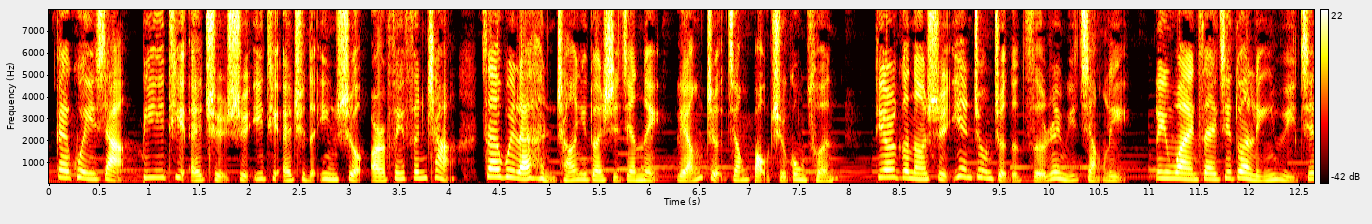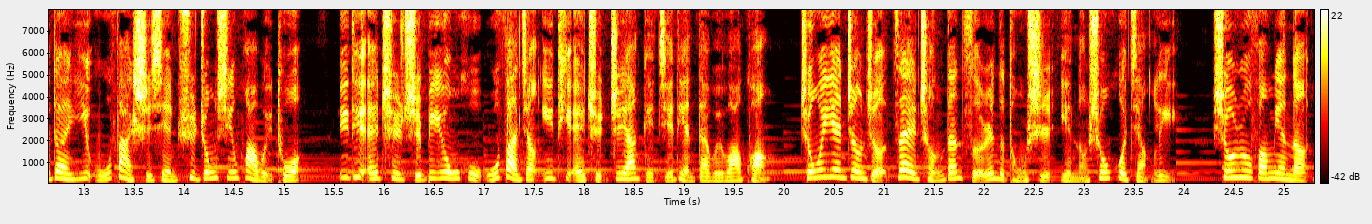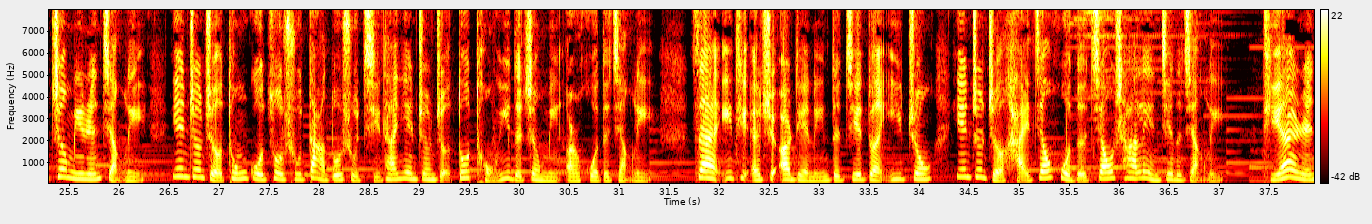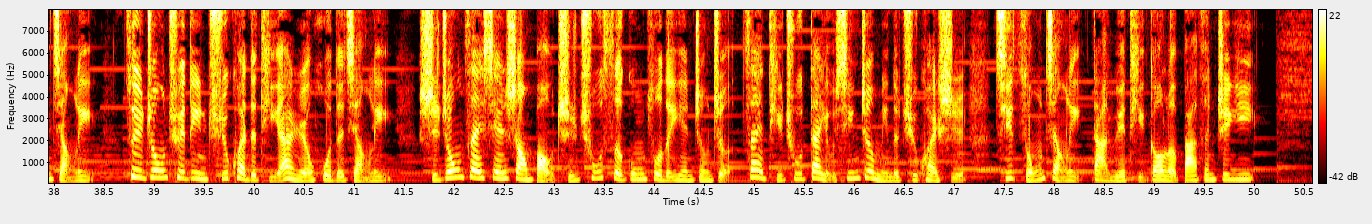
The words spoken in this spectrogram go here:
概括一下，BETH 是 ETH 的映射而非分叉，在未来很长一段时间内，两者将保持共存。第二个呢是验证者的责任与奖励。另外，在阶段零与阶段一无法实现去中心化委托，ETH 持币用户无法将 ETH 质押给节点代为挖矿。成为验证者，在承担责任的同时，也能收获奖励。收入方面呢？证明人奖励，验证者通过做出大多数其他验证者都同意的证明而获得奖励。在 ETH 二点零的阶段一中，验证者还将获得交叉链接的奖励。提案人奖励，最终确定区块的提案人获得奖励。始终在线上保持出色工作的验证者，在提出带有新证明的区块时，其总奖励大约提高了八分之一。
